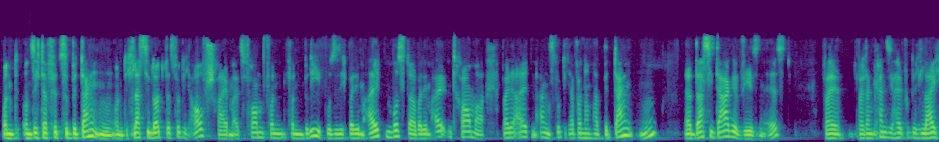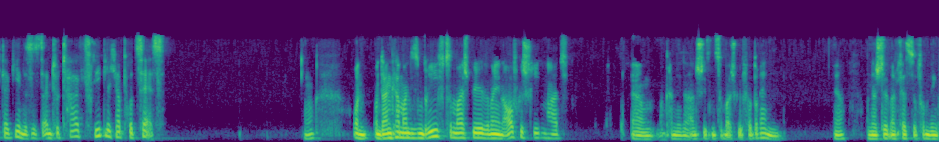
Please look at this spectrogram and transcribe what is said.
Und, und sich dafür zu bedanken. Und ich lasse die Leute das wirklich aufschreiben als Form von, von Brief, wo sie sich bei dem alten Muster, bei dem alten Trauma, bei der alten Angst wirklich einfach nochmal bedanken, dass sie da gewesen ist weil, weil dann kann sie halt wirklich leichter gehen. Das ist ein total friedlicher Prozess. Ja? Und, und dann kann man diesen Brief zum Beispiel, wenn man ihn aufgeschrieben hat, ähm, man kann den dann anschließend zum Beispiel verbrennen. Ja? Und dann stellt man fest, so vom Ding,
